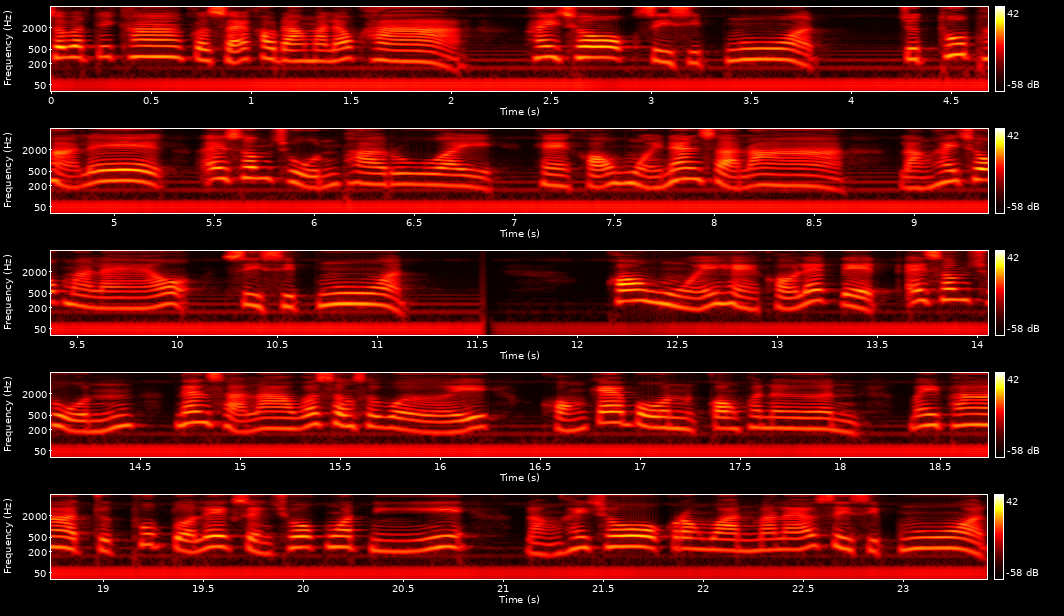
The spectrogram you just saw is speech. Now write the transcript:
สวัสดีค่ะ กระแสข่าวดังมาแล้วค่ะ ให้โชค 40 งวด จุดทูปหาเลข ไอ้ส้มฉุนพารวย แห่ขอหวยแน่นศาลา หลังให้โชคมาแล้ว 40 งวด ข้อหวยแห่ขอเลขเด็ด ไอ้ส้มฉุน แน่นศาลาวัดทรงเสวย ของแก้บนกองพเนิน ไม่พลาดจุดทูปตัวเลขเสี่ยงโชคงวดนี้ หลังให้โชครางวัลมาแล้ว 40 งวด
